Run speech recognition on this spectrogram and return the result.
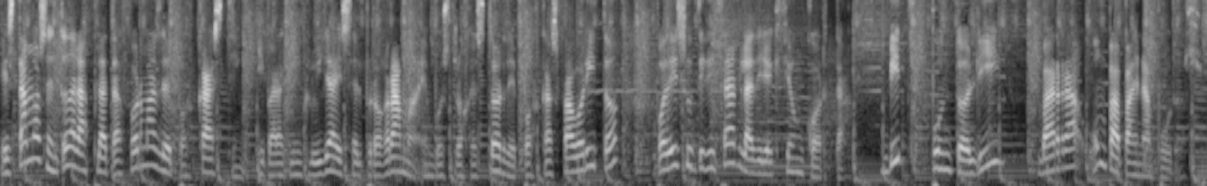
Estamos en todas las plataformas de podcasting y para que incluyáis el programa en vuestro gestor de podcast favorito podéis utilizar la dirección corta bit.ly barra un en apuros.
